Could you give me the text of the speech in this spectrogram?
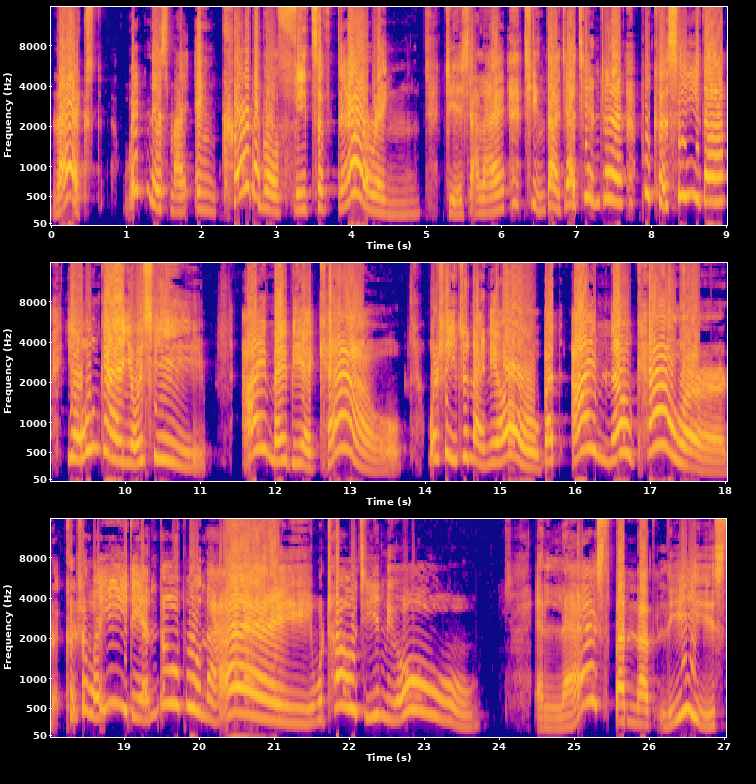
Next, witness my incredible feats of daring。接下来，请大家见证不可思议的勇敢游戏。I may be a cow，我是一只奶牛，but I'm no coward。可是我一点都不奶，我超级牛。And last but not least，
